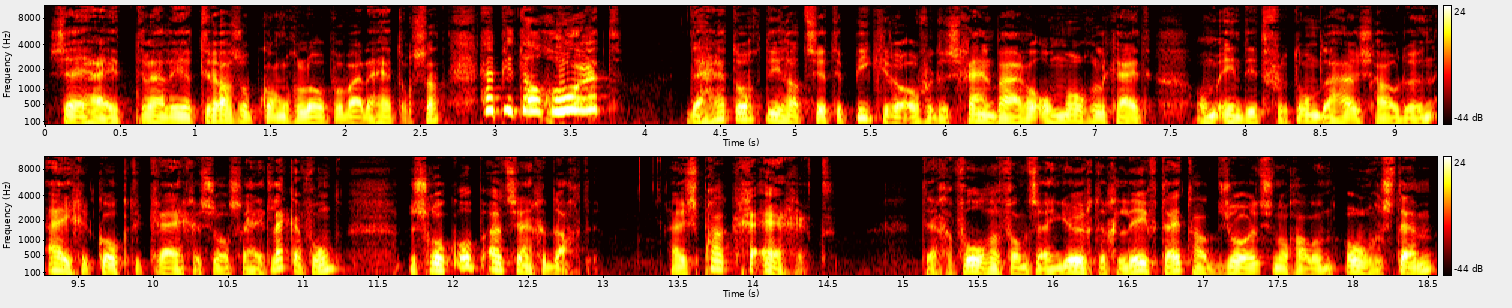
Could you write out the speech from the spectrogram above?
zei hij terwijl hij het terras op kwam gelopen waar de hertog zat, heb je het al gehoord? De hertog, die had zitten piekeren over de schijnbare onmogelijkheid om in dit verdomde huishouden een eigen kook te krijgen zoals hij het lekker vond, schrok op uit zijn gedachten. Hij sprak geërgerd. Ten gevolge van zijn jeugdige leeftijd had George nogal een hoge stem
